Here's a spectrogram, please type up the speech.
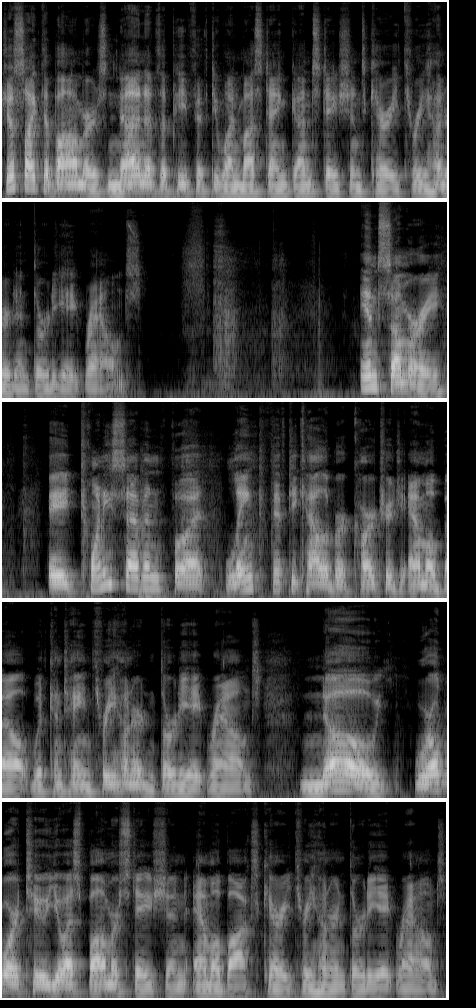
Just like the bombers, none of the P-51 Mustang gun stations carried 338 rounds. In summary, a 27 foot linked 50 caliber cartridge ammo belt would contain 338 rounds. No World War II U.S. bomber station ammo box carried 338 rounds.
